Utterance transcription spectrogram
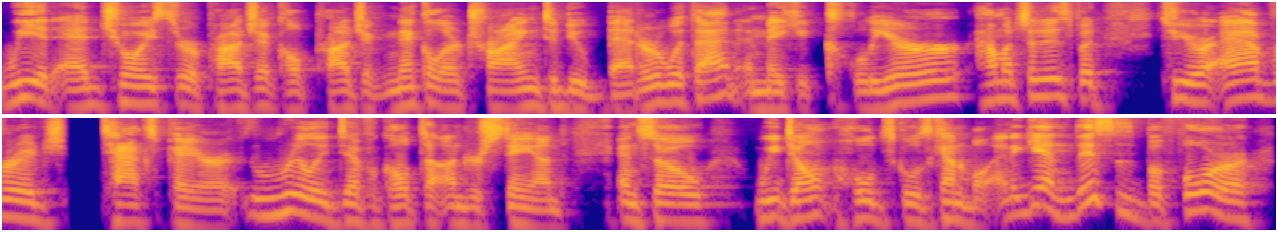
We at EdChoice, through a project called Project Nickel, are trying to do better with that and make it clearer how much it is. But to your average taxpayer, really difficult to understand. And so we don't hold schools accountable. And again, this is before.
